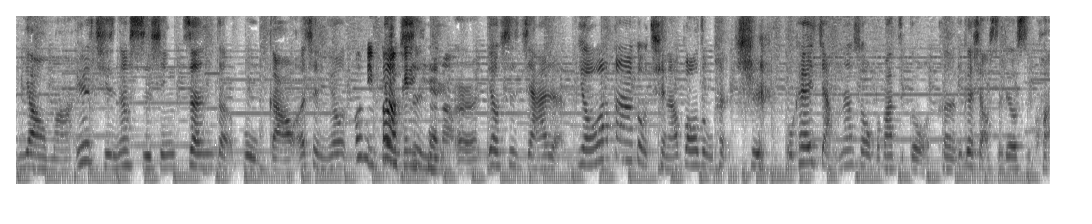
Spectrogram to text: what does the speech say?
不要吗？因为其实那时薪真的不高，而且你又哦，你爸又是女给你钱哦，儿又是家人，有啊，大家给我钱啊，不知道怎么可能去。我可以讲，那时候我爸爸只给我可能一个小时六十块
